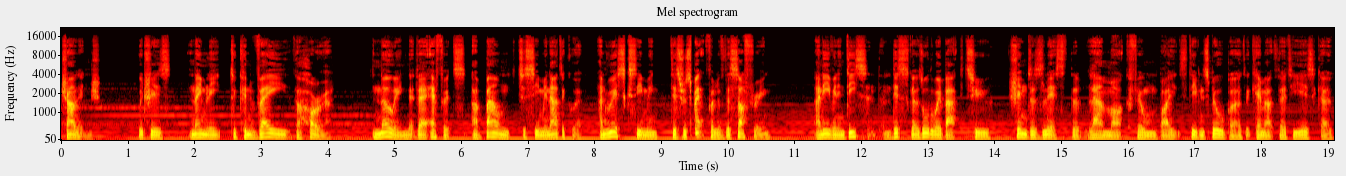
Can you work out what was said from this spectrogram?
challenge, which is namely to convey the horror knowing that their efforts are bound to seem inadequate and risk seeming disrespectful of the suffering and even indecent. And this goes all the way back to Schindler's List, the landmark film by Steven Spielberg that came out 30 years ago.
